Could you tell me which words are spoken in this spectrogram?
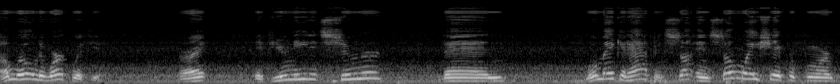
I'm willing to work with you, all right? If you need it sooner, then We'll make it happen. So, in some way, shape, or form,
